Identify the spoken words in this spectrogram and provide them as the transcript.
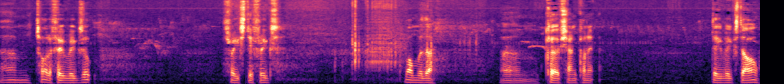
Um, tied a few rigs up, three stiff rigs, one with a um, curved shank on it, D-rig style,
